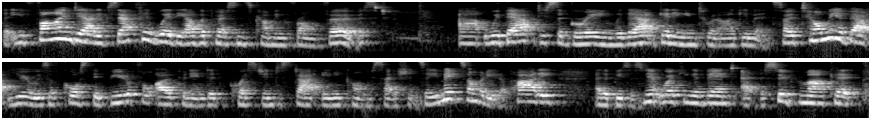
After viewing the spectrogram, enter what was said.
that you find out exactly where the other person's coming from first uh, without disagreeing, without getting into an argument. So, tell me about you is, of course, the beautiful open ended question to start any conversation. So, you meet somebody at a party, at a business networking event, at the supermarket,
